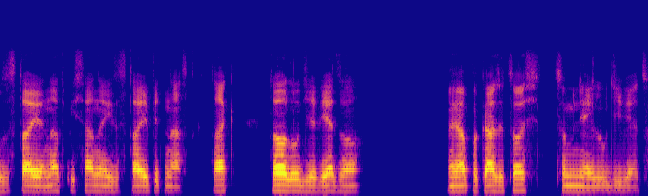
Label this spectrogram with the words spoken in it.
zostaje nadpisane i zostaje 15, tak? To ludzie wiedzą. A ja pokażę coś, co mniej ludzi wiedzą.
